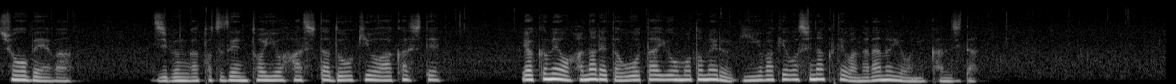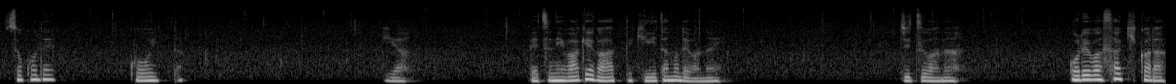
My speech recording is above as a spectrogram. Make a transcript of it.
庄兵衛は自分が突然問いを発した動機を明かして役目を離れた応対を求める言い訳をしなくてはならぬように感じた。そこでこう言った。いや別に訳があって聞いたのではない。実はな。俺はさっきから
